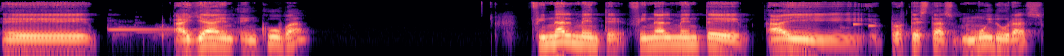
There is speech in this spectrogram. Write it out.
Eh, allá en, Cuba. Finalmente, finalmente hay protestas muy duras.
